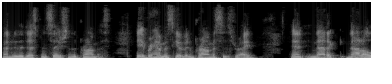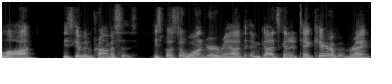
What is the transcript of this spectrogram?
under the dispensation of the promise, Abraham is given promises, right? And not a not a law. He's given promises. He's supposed to wander around and God's going to take care of him, right?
